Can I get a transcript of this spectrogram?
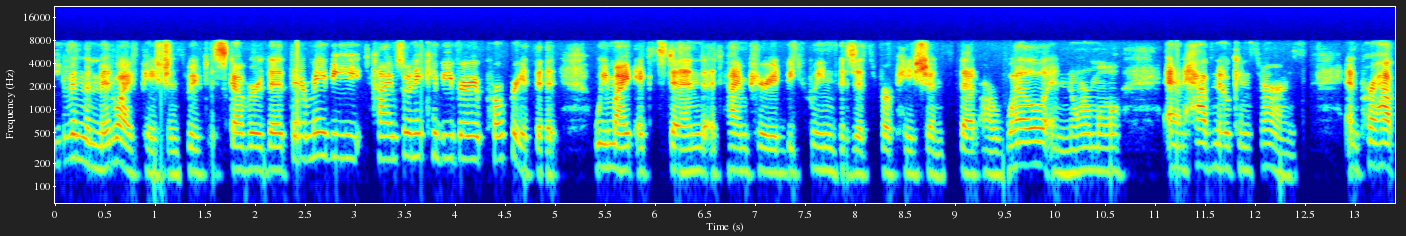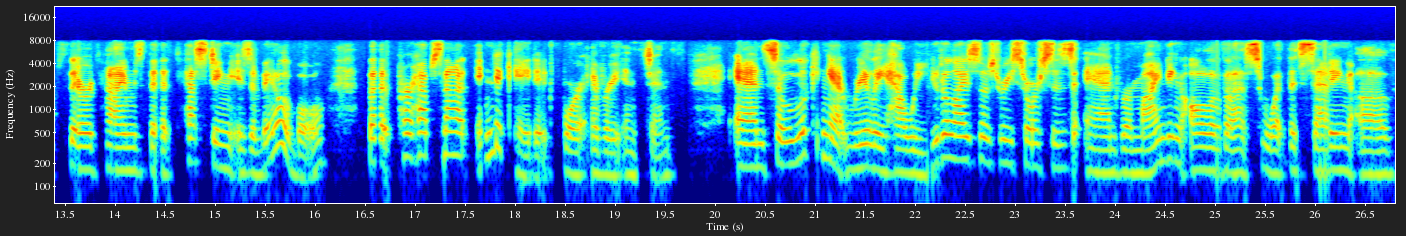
even the midwife patients, we've discovered that there may be times when it can be very appropriate that we might extend a time period between visits for patients that are well and normal and have no concerns. And perhaps there are times that testing is available, but perhaps not indicated for every instance. And so looking at really how we utilize those resources and reminding all of us what the setting of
